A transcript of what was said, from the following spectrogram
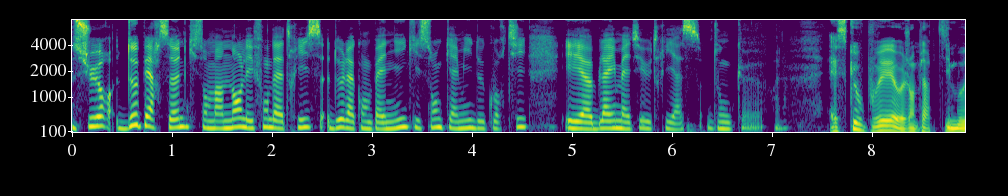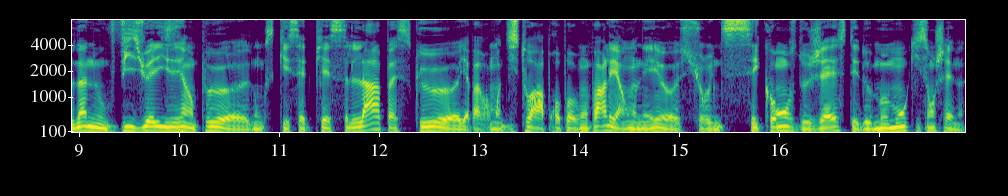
sur deux personnes qui sont maintenant les fondatrices de la compagnie, qui sont Camille de Courty et euh, Blaye Mathieu Trias. Donc, euh, voilà. Est-ce que vous pouvez, euh, Jean-Pierre Petit-Monin, nous visualiser un peu euh, donc, ce qu'est cette pièce-là? Parce qu'il n'y euh, a pas vraiment d'histoire à proprement parler. Hein. On est euh, sur une séquence de gestes et de moments qui s'enchaînent.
